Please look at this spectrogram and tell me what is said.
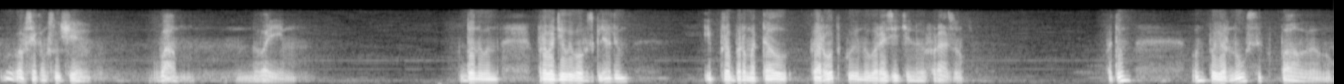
Во всяком случае, вам двоим». Донован проводил его взглядом и пробормотал короткую, но выразительную фразу. Потом он повернулся к Пауэллу.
